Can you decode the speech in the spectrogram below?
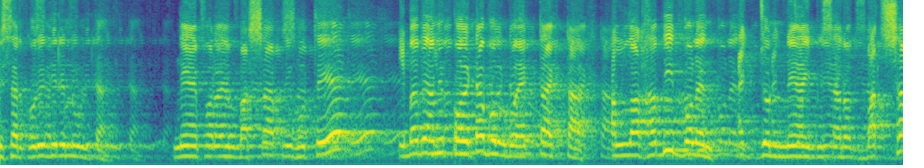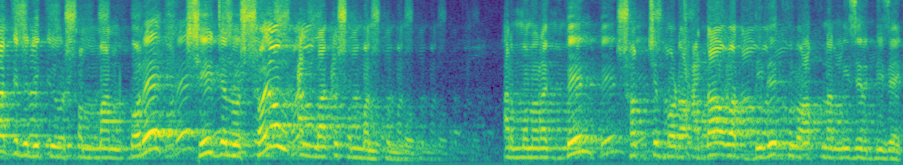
বিচার করে দিলেন উল্টা। ন্যায় পরায়ণ বাদশাহ আপনি হতে এভাবে আমি কয়টা বলব? একটা একটা। আল্লাহর হাবিব বলেন, একজন ন্যায় বিচারক বাদশাহকে যদি কেউ সম্মান করে, সে যেন স্বয়ং আল্লাহকে সম্মান করল। আর মনে রাখবেন, সবচেয়ে বড় আদাওয়াত বিবেক হলো আপনার নিজের বিবেক।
